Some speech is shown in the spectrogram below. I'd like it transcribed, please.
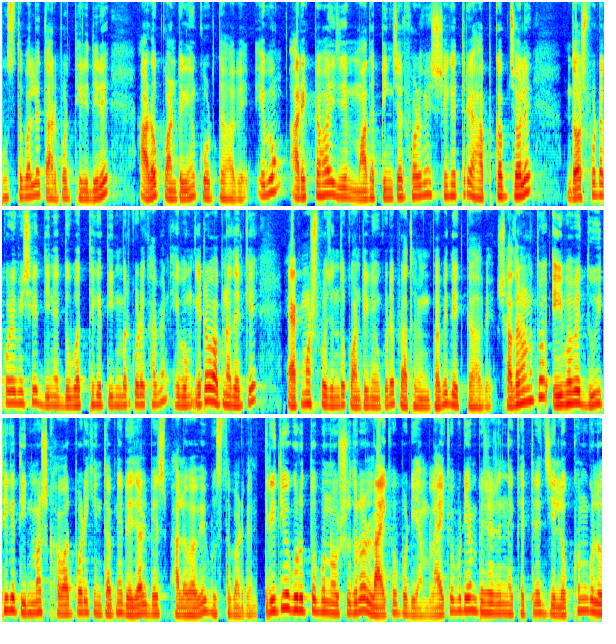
বুঝতে পারলে তারপর ধীরে ধীরে আরও কন্টিনিউ করতে হবে। এবং আরেকটা হয় যে মাদার টিংচার ফর্মে সেক্ষেত্রে হাফ কাপ জলে দশ ফোঁটা করে মিশিয়ে দিনে দুবার থেকে তিনবার করে খাবেন এবং এটাও আপনাদেরকে এক মাস পর্যন্ত কন্টিনিউ করে প্রাথমিকভাবে দেখতে হবে। সাধারণত এইভাবে দুই থেকে তিন মাস খাওয়ার পরে কিন্তু আপনি রেজাল্ট বেশ ভালোভাবেই বুঝতে পারবেন। তৃতীয় গুরুত্বপূর্ণ ওষুধ হলো লাইকোপোডিয়াম। লাইকোপোডিয়াম পেশেন্টদের ক্ষেত্রে যে লক্ষণগুলো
